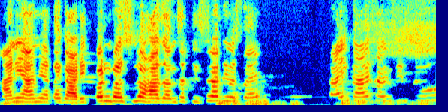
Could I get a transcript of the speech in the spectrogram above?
आणि आम्ही आता गाडीत पण बसलो. आज आमचा तिसरा दिवस आहे. ताई काय सांगशील तू?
